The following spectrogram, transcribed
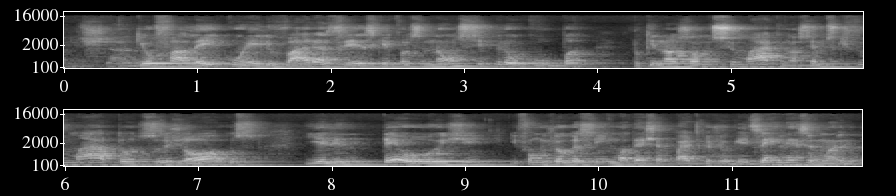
Alexandre. Que eu falei com ele várias vezes, que ele falou assim, não se preocupa, porque nós vamos filmar, que nós temos que filmar todos os jogos. E ele até hoje, e foi um jogo assim, modéstia à parte que eu joguei bem, né, semana?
